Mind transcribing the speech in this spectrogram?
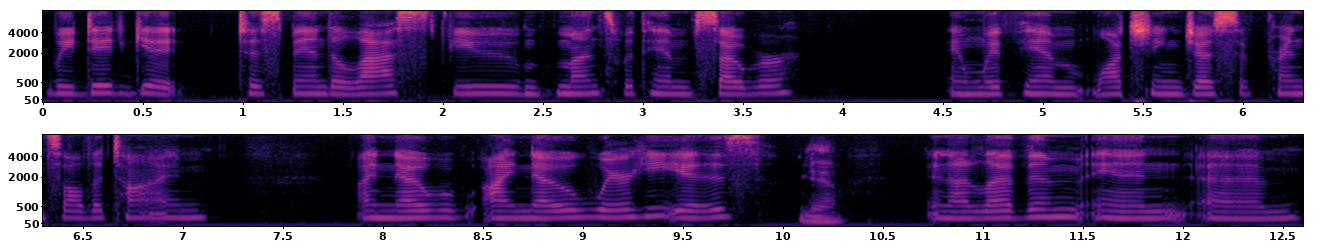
we did get to spend the last few months with him sober and with him watching Joseph Prince all the time. I know I know where he is, Yeah. and I love him, and um,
